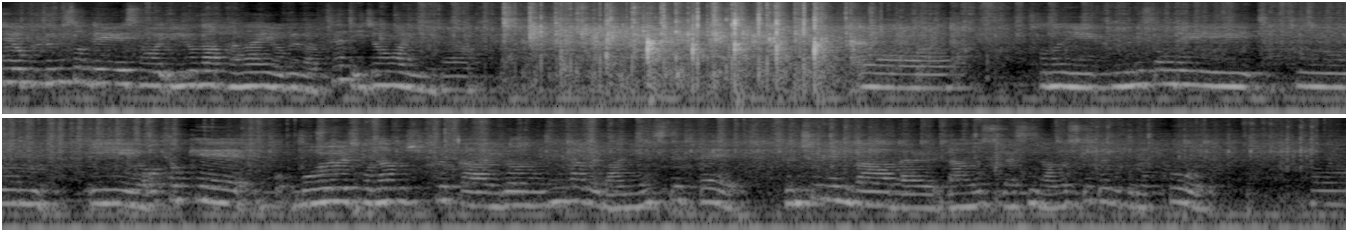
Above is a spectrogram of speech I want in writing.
안녕하세요. 블룸son데이에서 일루나 바나의 역을 맡은 이정화입니다. 어, 저는 이 썬데이 작품이 어떻게 뭐- 뭘 전하고 싶을까 이런 생각을 많이 했을 때 연출님과 말 나눴 말씀 나눴을 때도 그렇고 어,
